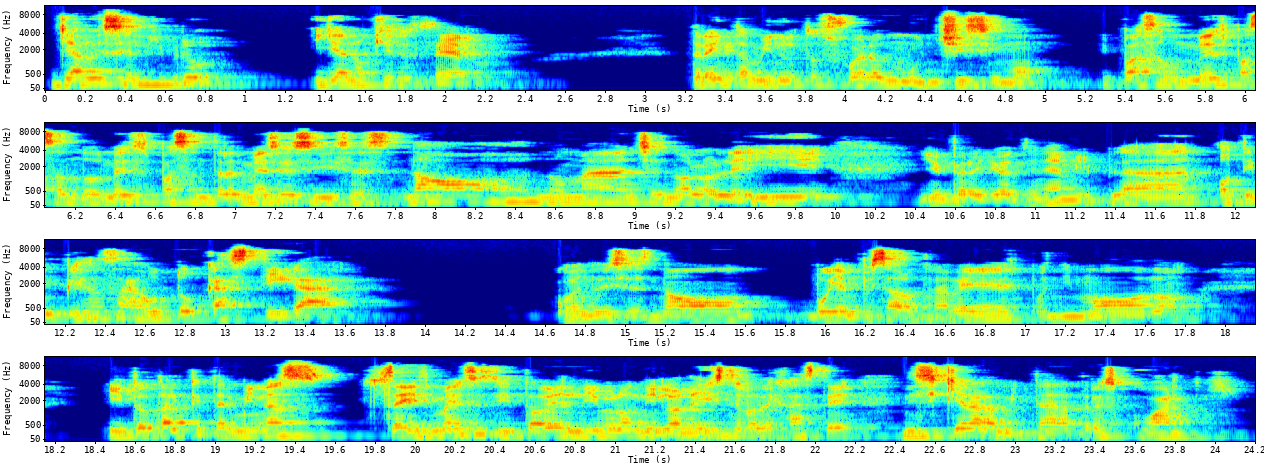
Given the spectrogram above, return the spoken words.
ya ves el libro y ya no quieres leerlo. 30 minutos fueron muchísimo. Y pasa un mes, pasan dos meses, pasan tres meses y dices, no, no manches, no lo leí, pero yo tenía mi plan. O te empiezas a autocastigar cuando dices, no, voy a empezar otra vez, pues ni modo. Y total que terminas seis meses y todo el libro ni lo leíste, lo dejaste ni siquiera a la mitad, a tres cuartos.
